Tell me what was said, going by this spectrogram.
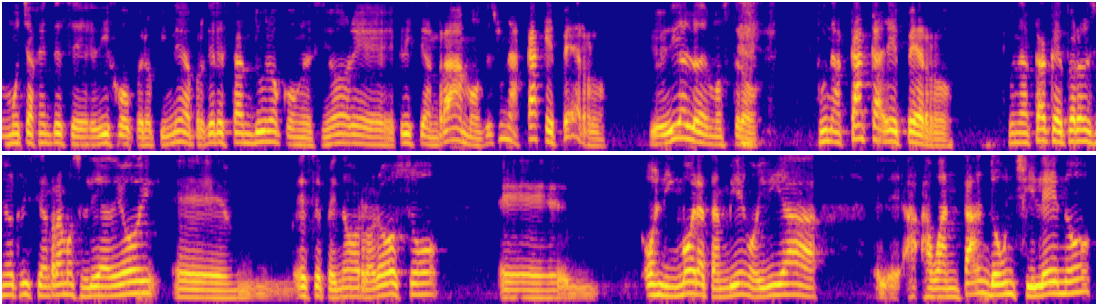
mucha gente se dijo, pero Pineda, ¿por qué eres tan duro con el señor eh, Cristian Ramos? Es una caca de perro. Y hoy día lo demostró. Fue una caca de perro. Una caca de perro el señor Cristian Ramos el día de hoy. Eh, ese penó horroroso. Oslin Mora también hoy día aguantando un chileno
